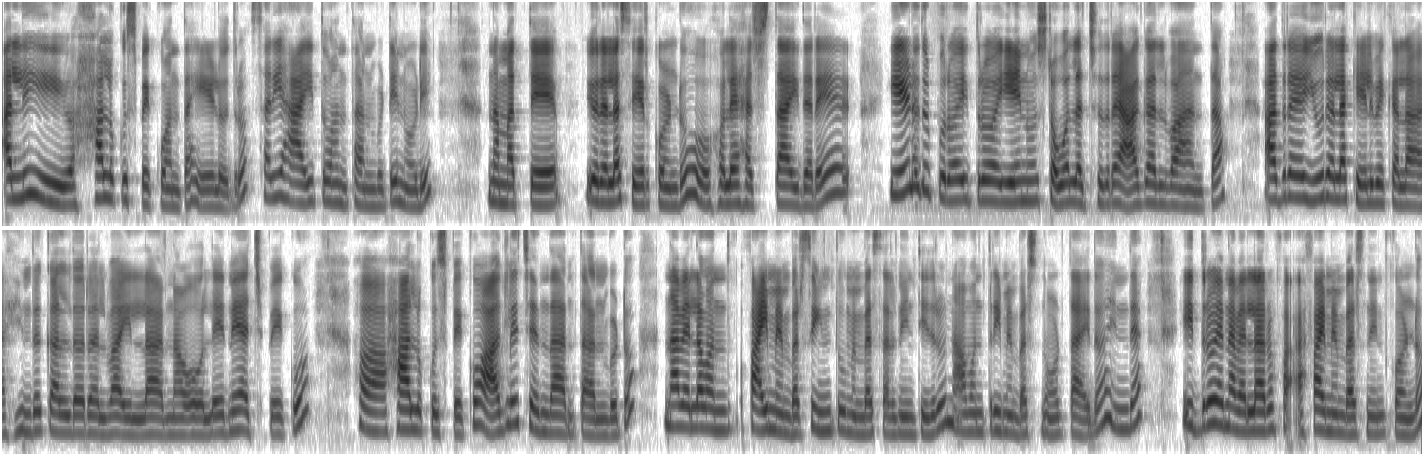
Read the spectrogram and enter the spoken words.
ಅಲ್ಲಿ ಹಾಲು ಉಕ್ಕಿಸ್ಬೇಕು ಅಂತ ಹೇಳಿದ್ರು. ಸರಿ, ಆಯಿತು ಅಂತ ಅಂದ್ಬಿಟ್ಟು ನೋಡಿ ನಮ್ಮತ್ತೆ ಇವರೆಲ್ಲ ಸೇರಿಕೊಂಡು ಒಲೆ ಹಚ್ತಾ ಇದ್ದಾರೆ ಹೇಳಿದ್ರು ಪುರೋಹಿತರು, ಏನು ಸ್ಟವಲ್ಲಿ ಹಚ್ಚಿದ್ರೆ ಆಗಲ್ವಾ? ಅಂತ. ಆದರೆ ಇವರೆಲ್ಲ ಕೇಳಬೇಕಲ್ಲ, ಹಿಂದೆ ಕಾಲದವ್ರಲ್ವಾ? ಇಲ್ಲ, ನಾವು ಒಲೆನೇ ಹಚ್ಚಬೇಕು ಹಾಲು ಕುಸಬೇಕು, ಆಗಲೇ ಚೆಂದ ಅಂತ ಅಂದ್ಬಿಟ್ಟು ನಾವೆಲ್ಲ ಒಂದು ಫೈವ್ ಮೆಂಬರ್ಸ್ ಇನ್ ಟೂ ಮೆಂಬರ್ಸಲ್ಲಿ ನಿಂತಿದ್ರು. ನಾವೊಂದು ತ್ರೀ ಮೆಂಬರ್ಸ್ ನೋಡ್ತಾ ಇದ್ದೋ, ಹಿಂದೆ ಇದ್ದರೂ ನಾವೆಲ್ಲರೂ ಫೈವ್ ಮೆಂಬರ್ಸ್ ನಿಂತ್ಕೊಂಡು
